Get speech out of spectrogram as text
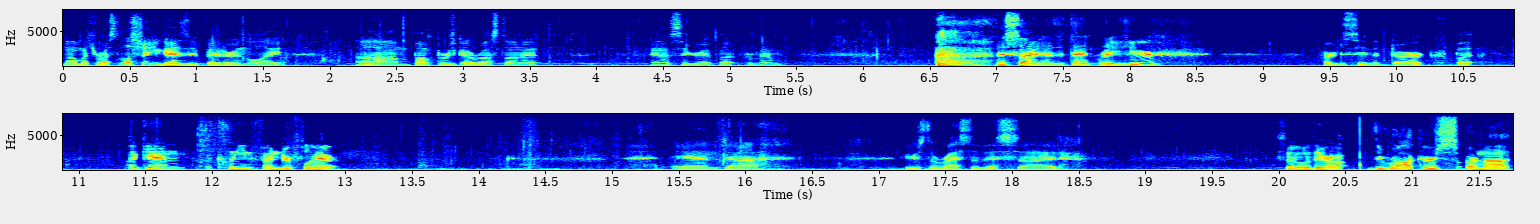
Not much rust. I'll show you guys it better in the light. Um, bumper's got rust on it. And a cigarette butt from him. this side has a dent right here. Hard to see in the dark, but again, a clean fender flare. And uh, here's the rest of this side. So there are, the rockers are not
